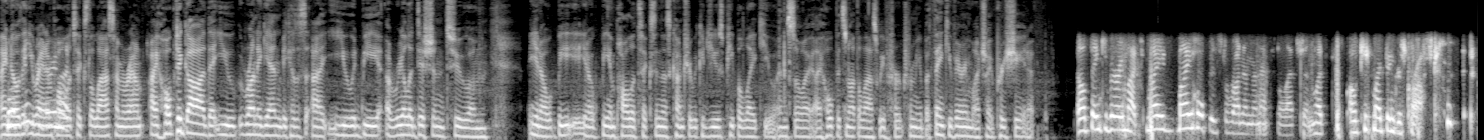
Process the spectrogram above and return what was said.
I know well, that you ran in politics much. the last time around. I hope to God that you run again because uh, you would be a real addition to um, you know, be you know, be in politics in this country. We could use people like you, and so I, I hope it's not the last we've heard from you. But thank you very much. I appreciate it. Oh, thank you very much. My my hope is to run in the next election. Let's. I'll keep my fingers crossed.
